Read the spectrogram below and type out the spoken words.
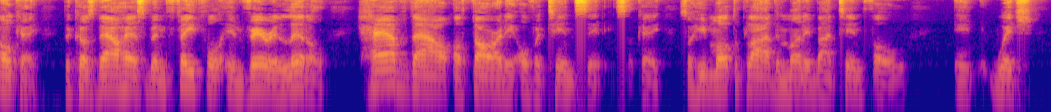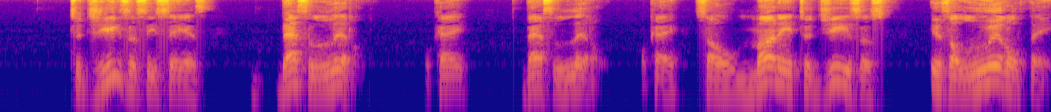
Okay, because thou hast been faithful in very little, have thou authority over 10 cities. Okay, so he multiplied the money by tenfold, which to Jesus, he says, that's little. Okay, that's little. Okay, so money to Jesus is a little thing.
